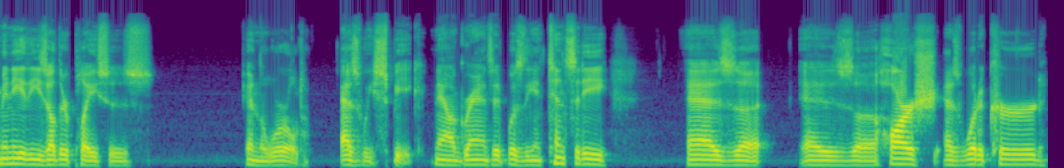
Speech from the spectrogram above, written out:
many of these other places in the world as we speak. Now, granted, it was the intensity as uh, as uh, harsh as what occurred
